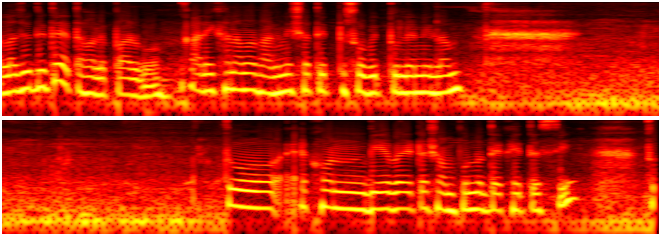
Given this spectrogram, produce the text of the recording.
আল্লাহ যদি দেয়, তাহলে পারব। আর এখানে আমার ভাগ্নির সাথে একটু ছবি তুলে নিলাম। তো এখন বিয়ে বাড়িটা সম্পূর্ণ দেখাইতেছি। তো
